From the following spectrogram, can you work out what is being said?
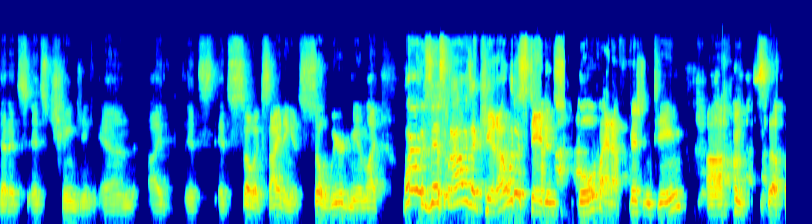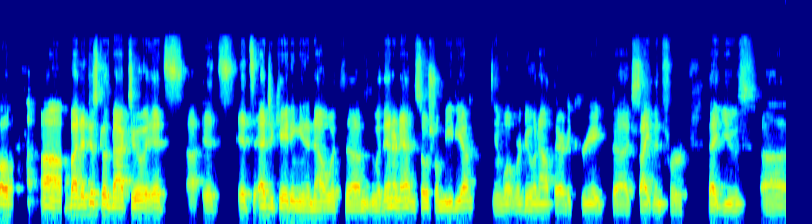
that it's it's changing, and I it's it's so exciting. It's so weird to me. I'm like, where was this when I was a kid? I would have stayed in school if I had a fishing team. Um, so, uh, but it just goes back to it's uh, it's it's educating you know with um, with internet and social media and what we're doing out there to create uh, excitement for that youth. Uh,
